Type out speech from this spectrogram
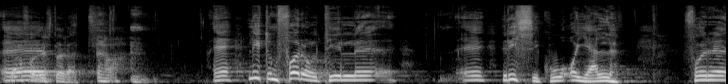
Derfor er det rett. ja. Eh, litt om forhold til eh, eh, risiko og gjeld. For eh,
